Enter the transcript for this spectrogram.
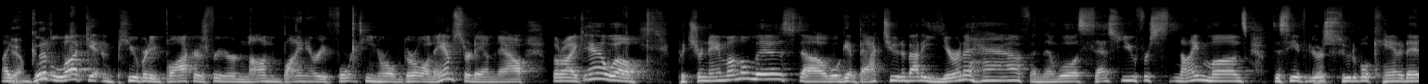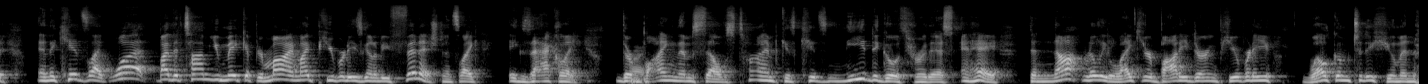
Like Yeah. good luck getting puberty blockers for your non-binary 14-year-old girl in Amsterdam now. They're like, "Yeah, well, put your name on the list. Uh, we'll get back to you in about a year and a half and then we'll assess you for 9 months to see if you're a suitable candidate." And the kid's like, "What? By the time you make up your mind, my puberty is going to be finished." And it's like, Exactly. They're Right. buying themselves time because kids need to go through this. And hey, to not really like your body during puberty, welcome to the human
